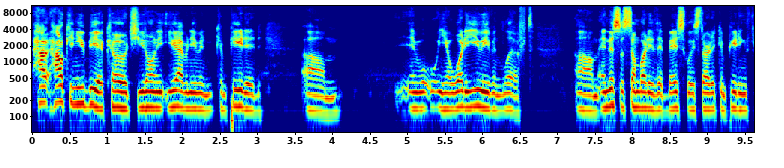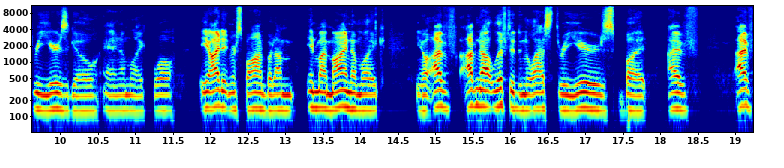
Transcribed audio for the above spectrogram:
how how can you be a coach? You don't you haven't even competed, um, and you know what do you even lift?" Um, and this is somebody that basically started competing three years ago, and I'm like, well, you know, I didn't respond, but I'm in my mind, I'm like you know, I've I've not lifted in the last three years, but I've I've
